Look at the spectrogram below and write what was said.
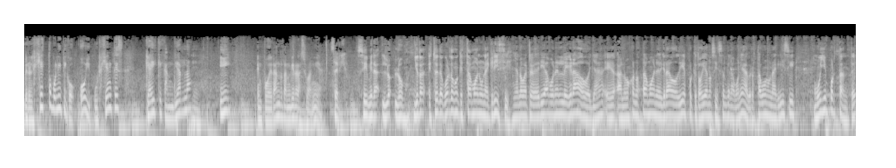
Pero el gesto político hoy urgente es que hay que cambiarla y empoderando también a la ciudadanía. Sergio. Sí, mira, lo, lo, yo estoy de acuerdo con que estamos en una crisis, ya no me atrevería a ponerle grado, ya, eh, a lo mejor no estamos en el grado 10 porque todavía no se incendia la moneda, pero estamos en una crisis muy importante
